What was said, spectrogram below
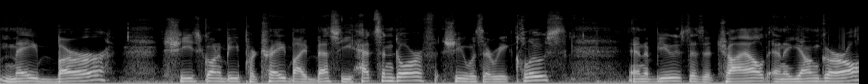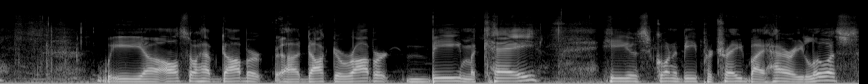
May Burr. She's going to be portrayed by Bessie Hetzendorf. She was a recluse and abused as a child and a young girl. We uh, also have uh, Dr. Robert B. McKay. He is going to be portrayed by Harry Lewis.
